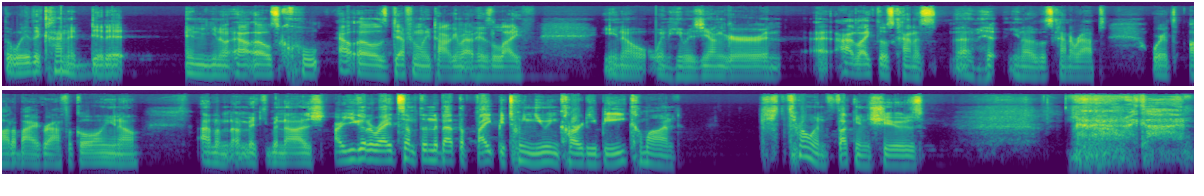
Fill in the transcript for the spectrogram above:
the way they kind of did it, and you know, LL's cool. LL is definitely talking about his life, you know, when he was younger, and I, like those kind of, uh, hit, you know, those kind of raps where it's autobiographical. You know, I don't know, Nicki Minaj. Are you going to write something about the fight between you and Cardi B? Come on. throwing fucking shoes. Oh my God.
